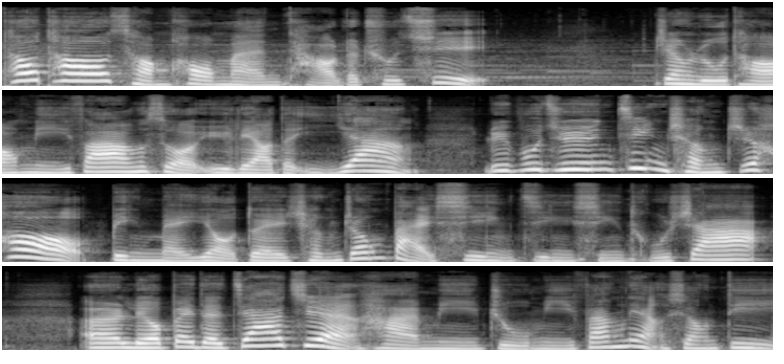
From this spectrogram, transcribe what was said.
偷偷从后门逃了出去。正如同糜芳所预料的一样，吕布军进城之后，并没有对城中百姓进行屠杀。而刘备的家眷和糜竺、糜芳两兄弟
